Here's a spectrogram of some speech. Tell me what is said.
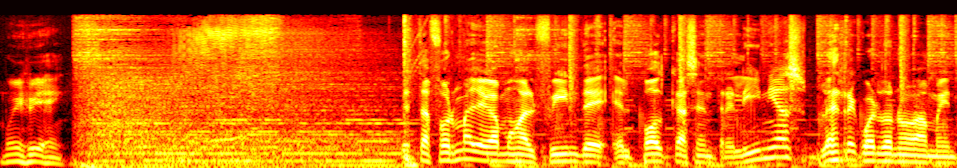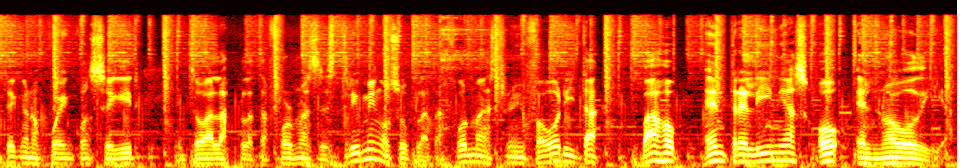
Muy bien. Esta forma llegamos al fin del el podcast Entre Líneas. Les recuerdo nuevamente que nos pueden conseguir en todas las plataformas de streaming o su plataforma de streaming favorita bajo Entre Líneas o El Nuevo Día.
